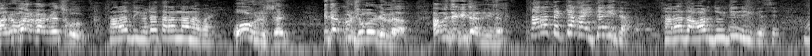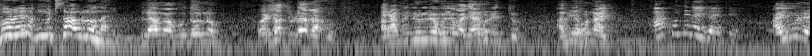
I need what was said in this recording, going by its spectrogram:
মানুবার পারবে খুব তারা দুইটা তারা নানা বাড়ি। ও সাই এটা কোন সময় গেল? আমি তো কি জানি না। তারা দেখতে খাইতা কিতা। তারা যাওয়ার দুই দিন হয়ে গেছে। গড়ে এক মুঠ চাউলও নাই। আল্লাহ মাবুদ নো পয়সা তুলে রাখো। আর আমি নুনলে হয়ে বাজার করে তো আমি এখন নাই। আর কোনদিন আইবা এতে? আইমু রে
